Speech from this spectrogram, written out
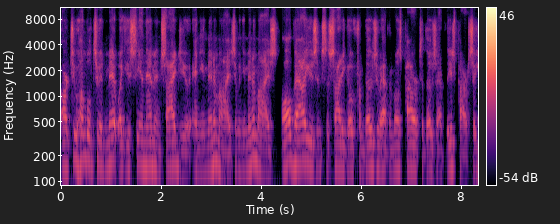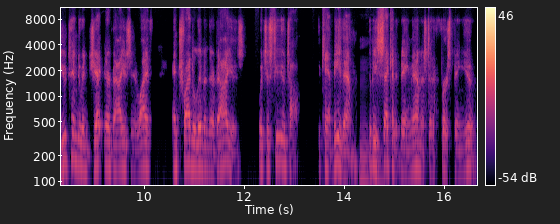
are too humble to admit what you see in them inside you and you minimize. And when you minimize, all values in society go from those who have the most power to those who have least power. So you tend to inject their values in your life and try to live in their values, which is futile. You can't be them. Mm-hmm. You'll be second at being them instead of first being you.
